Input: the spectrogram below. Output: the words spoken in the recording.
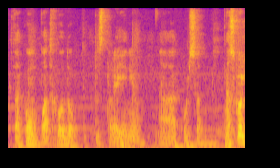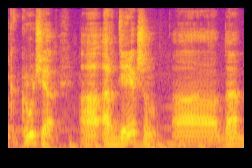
к такому подходу к построению а, курса. Насколько круче а, Art Direction, а, да,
